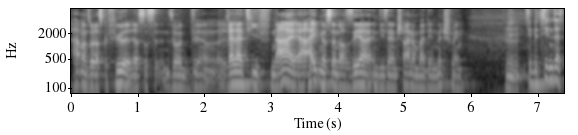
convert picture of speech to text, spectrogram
hat man so das Gefühl, dass es so äh, relativ nahe Ereignisse noch sehr in dieser Entscheidung bei denen mitschwingen. Sie beziehen das,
